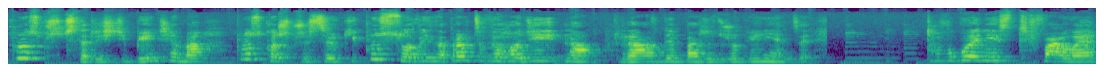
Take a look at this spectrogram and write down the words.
plus 45 chyba, plus koszt przesyłki, plus słowo, więc naprawdę wychodzi naprawdę bardzo dużo pieniędzy. To w ogóle nie jest trwałe,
